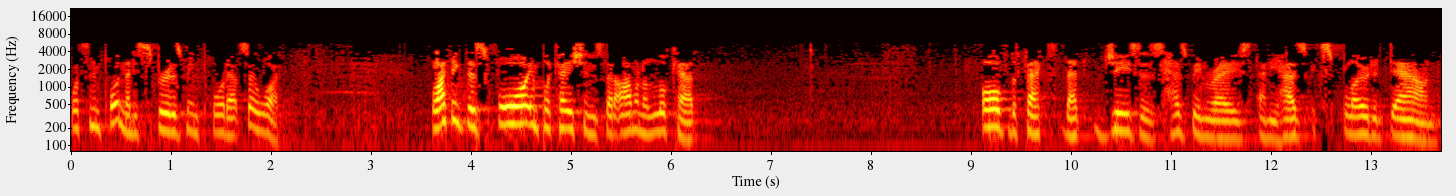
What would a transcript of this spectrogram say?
what's important that His Spirit has been poured out? So what? Well, I think there's four implications that I want to look at of the fact that Jesus has been raised and He has exploded down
